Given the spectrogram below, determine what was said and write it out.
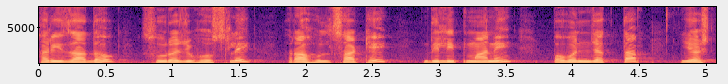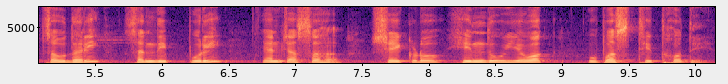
हरी जाधव सूरज भोसले राहुल साठे दिलीप माने पवन जगताप यश चौधरी संदीप पुरी यांच्यासह शेकडो हिंदू युवक उपस्थित होते.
